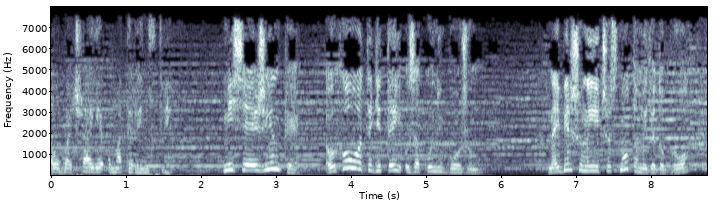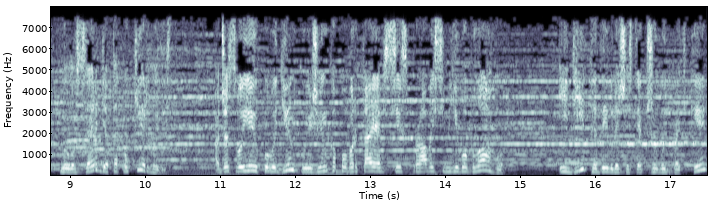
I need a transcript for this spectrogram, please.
вбачає у материнстві. Місія жінки виховувати дітей у законі Божому. Найбільшими її чеснотами є добро, милосердя та покірливість. Адже своєю поведінкою жінка повертає всі справи сім'ї во благо, і діти, дивлячись, як живуть батьки,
